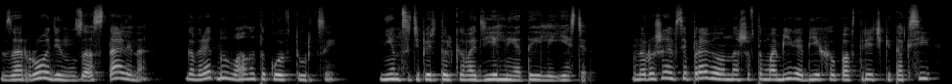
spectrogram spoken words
«За Родину! За Сталина!» Говорят, бывало такое в Турции. Немцы теперь только в отдельные отели ездят. Нарушая все правила, наш автомобиль объехал по встречке такси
